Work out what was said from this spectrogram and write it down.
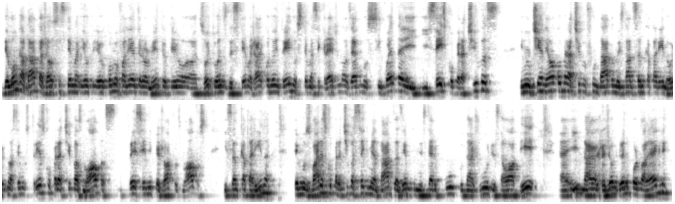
de longa data já o sistema, eu, eu, como eu falei anteriormente, eu tenho 18 anos de sistema já, quando eu entrei no sistema Sicredi nós éramos 56 cooperativas e não tinha nenhuma cooperativa fundada no estado de Santa Catarina. Hoje nós temos três cooperativas novas, três CNPJs novos em Santa Catarina, temos várias cooperativas segmentadas, exemplo do Ministério Público, da Júris, da OAB, eh, e na região do Grande Porto Alegre,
